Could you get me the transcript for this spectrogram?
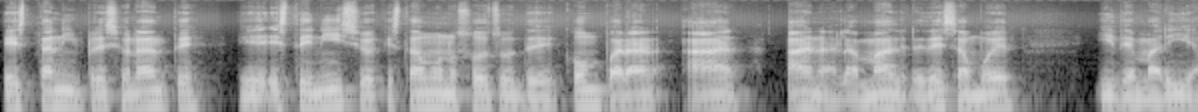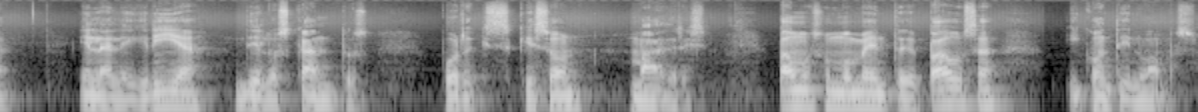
es tan impresionante eh, este inicio que estamos nosotros de comparar a Ana, la madre de Samuel, y de María, en la alegría de los cantos, porque son madres. Vamos un momento de pausa y continuamos.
